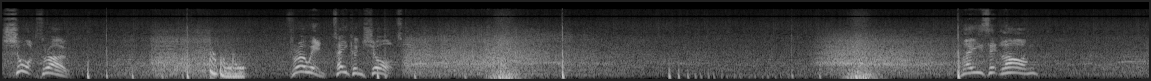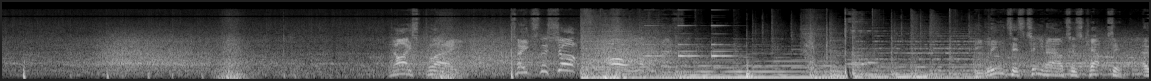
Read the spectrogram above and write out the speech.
Short throw. Throw in, taken short. Plays it long. Nice play. Takes the shot. Oh, look at this. He leads his team out as captain. A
